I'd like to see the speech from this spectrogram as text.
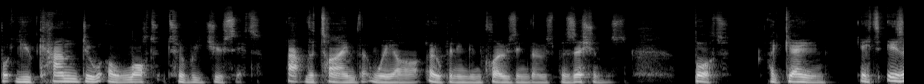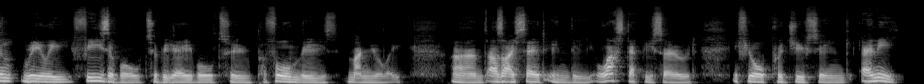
but you can do a lot to reduce it at the time that we are opening and closing those positions. But again, it isn't really feasible to be able to perform these manually. And as I said in the last episode, if you're producing any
